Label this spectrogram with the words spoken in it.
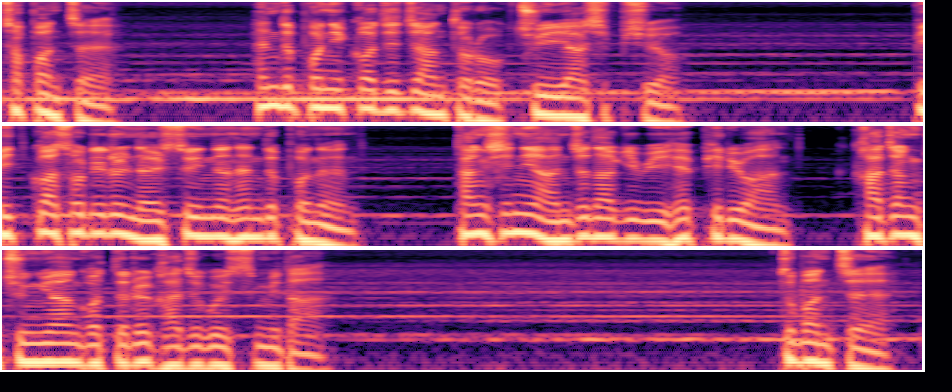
첫 번째, 핸드폰이 꺼지지 않도록 주의하십시오. 빛과 소리를 낼 수 있는 핸드폰은 당신이 안전하기 위해 필요한 가장 중요한 것들을 가지고 있습니다. 두 번째,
